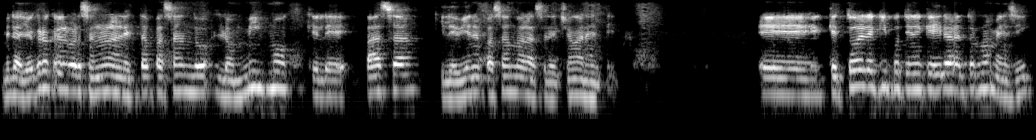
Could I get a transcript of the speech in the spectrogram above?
Mira, yo creo que al Barcelona le está pasando lo mismo que le pasa y le viene pasando a la selección argentina. Eh, que todo el equipo tiene que ir al entorno a Messi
